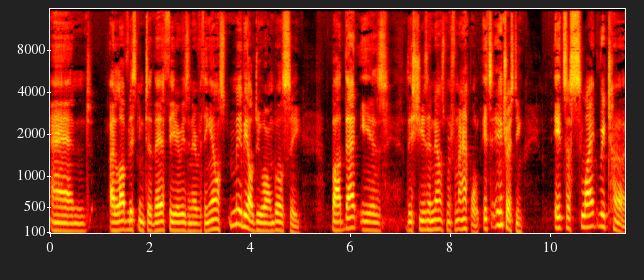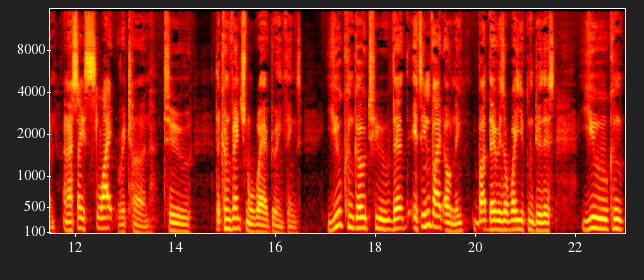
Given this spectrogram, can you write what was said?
and I love listening to their theories and everything else. Maybe I'll do one, we'll see. But that is this year's announcement from Apple. It's interesting. It's a slight return, and I say slight return to the conventional way of doing things. You can go to there. It's invite only, but there is a way you can do this. You can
